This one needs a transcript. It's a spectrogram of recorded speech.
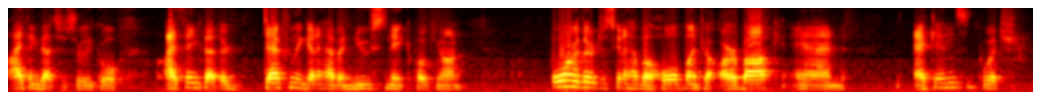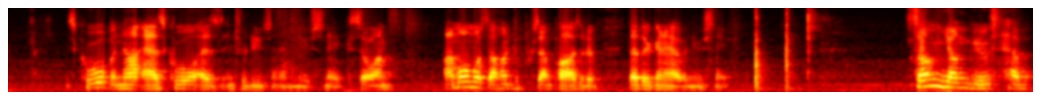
I think that's just really cool. I think that they're definitely going to have a new snake Pokemon, or they're just going to have a whole bunch of Arbok and Ekans, which is cool, but not as cool as introducing a new snake. So I'm, I'm almost 100% positive that they're going to have a new snake. Some Yungoos have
